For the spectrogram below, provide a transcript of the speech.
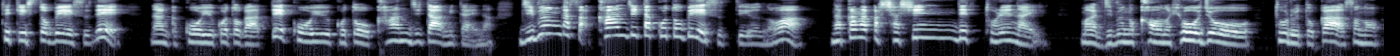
テキストベースで、なんかこういうことがあって、こういうことを感じたみたいな。自分がさ、感じたことベースっていうのは、なかなか写真で撮れない。まあ自分の顔の表情を撮るとか、その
